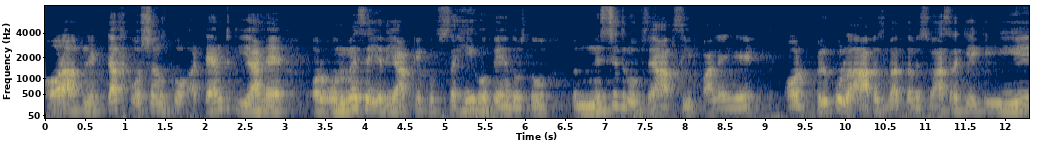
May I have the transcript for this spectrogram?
और आपने टफ क्वेश्चन को अटेम्प्ट किया है, और उनमें से यदि आपके कुछ सही होते हैं दोस्तों तो निश्चित रूप से आप सीट पालेंगे। और बिल्कुल आप इस बात का विश्वास रखिए कि ये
